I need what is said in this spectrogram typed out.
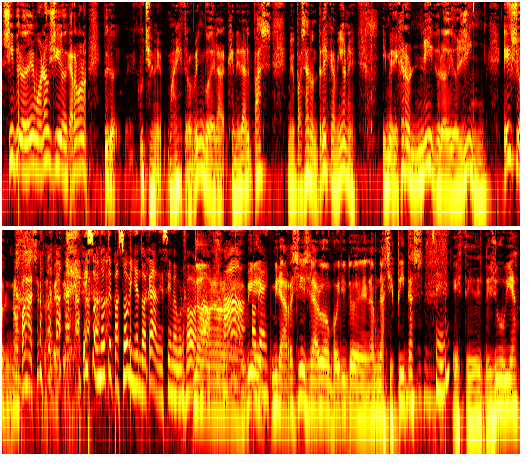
Sí, pero de monóxido de carbono. Pero, escúcheme, maestro, vengo de la General Paz. Me pasaron tres camiones y me dejaron negro de hollín. Eso no pasa en la BTV. Eso no te pasó viniendo acá, decime, por favor. No, no, no. Ah, no. Vine-. Mira, recién se largó un poquitito de unas chispitas Sí. este, de, de lluvia.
